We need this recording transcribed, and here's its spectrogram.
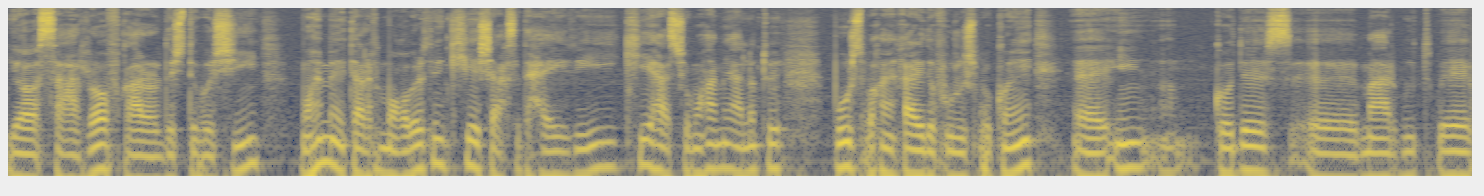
یا صراف قرار داشته باشی مهمه طرف مقابلتون کیه شخصیت حقیقی کی هست؟ شما همین الان تو بورس بخواین خرید و فروش بکنید این کد مربوط به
